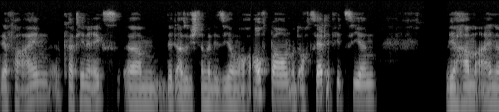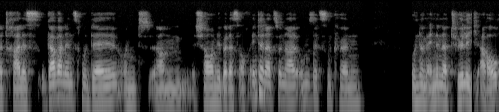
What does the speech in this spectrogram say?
der Verein Catena X ähm, wird also die Standardisierung auch aufbauen und auch zertifizieren. Wir haben ein neutrales Governance-Modell und ähm, schauen, wie wir das auch international umsetzen können. Und am Ende natürlich auch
